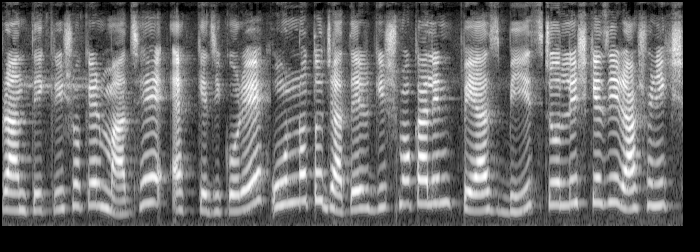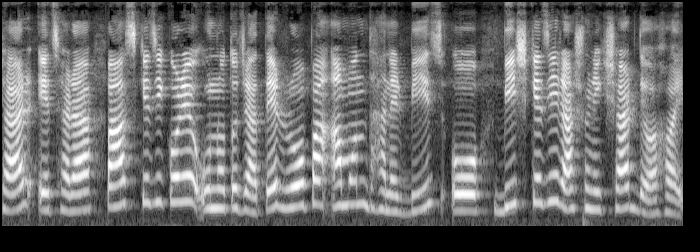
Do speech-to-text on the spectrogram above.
প্রান্তিক কৃষকের মাঝে এক কেজি করে উন্নত জাতের গ্রীষ্মকালীন পেঁয়াজ বীজ, চল্লিশ কেজি রাসায়নিক সার, এছাড়া পাঁচ কেজি করে উন্নত জাতের রোপা আমন ধানের বীজ ও বিশ কেজি রাসায়নিক সার দেওয়া হয়।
